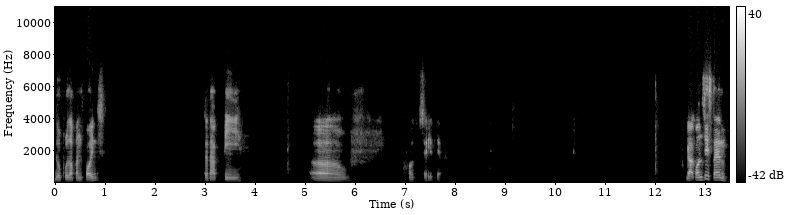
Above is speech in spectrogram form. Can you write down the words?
28 points, tetapi uh, how to say it ya, nggak konsisten,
